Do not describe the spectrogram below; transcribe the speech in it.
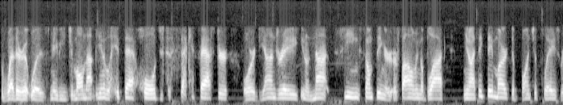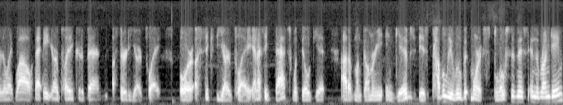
Whether it was maybe Jamaal not being able to hit that hole just a second faster, or DeAndre, you know, not seeing something or, or following a block. You know, I think they marked a bunch of plays where they're like, "Wow, that eight-yard play could have been a 30-yard play or a 60-yard play," and I think that's what they'll get out of Montgomery and Gibbs is probably a little bit more explosiveness in the run game.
